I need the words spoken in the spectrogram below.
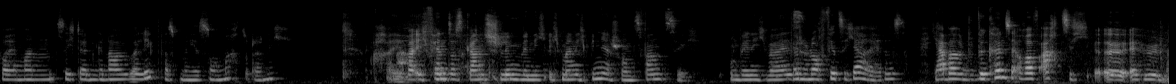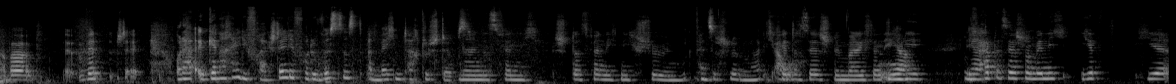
weil man sich dann genau überlegt, was man jetzt noch macht oder nicht. Ach, aber ich fände das ganz schlimm, wenn ich, ich meine, ich bin ja schon 20. Und wenn ich weiß. Wenn du noch 40 Jahre hättest. Ja, aber wir können es ja auch auf 80 äh, erhöhen. Aber äh, wenn. Oder generell die Frage, stell dir vor, du wüsstest, an welchem Tag du stirbst. Nein, das fände ich, fänd ich nicht schön. Fändest du schlimm, ne? Ich, ich fände das sehr schlimm, weil ich dann irgendwie. Ja. Ich ja. habe das ja schon, wenn ich jetzt hier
